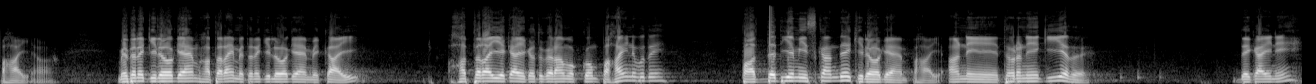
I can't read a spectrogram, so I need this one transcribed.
5යි. ආ. මෙතන කිලෝග්‍රෑම් 4යි මෙතන කිලෝග්‍රෑම් 1යි. 4යි 1යි එකතු කරාම ඔක්කොම 5යිනේ පුතේ. පද්ධතියම ස්කන්ධය කිලෝග්‍රෑම් 5යි. අනේ තොරණේ කීයද? දෙකයිනේ.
